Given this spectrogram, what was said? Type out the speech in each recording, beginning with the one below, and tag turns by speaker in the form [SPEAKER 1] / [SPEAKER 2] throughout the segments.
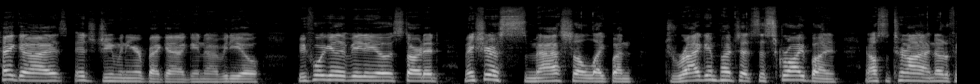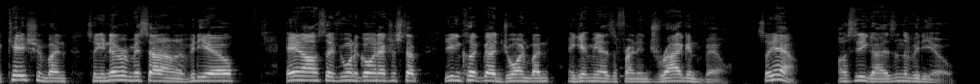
[SPEAKER 1] Hey guys, it's G-Man here back at again another video. Before we get the video started, make sure to smash the like button, dragon punch that subscribe button, and also turn on that notification button so you never miss out on a video. And also, if you want to go an extra step, you can click that join button and get me as a friend in Dragonvale. So yeah, I'll see you guys in the video.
